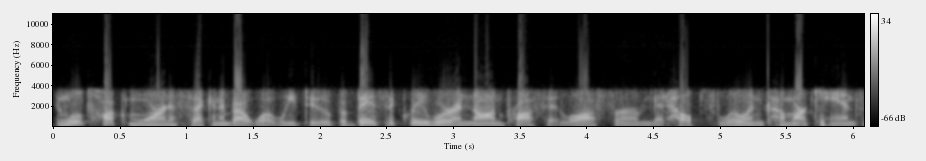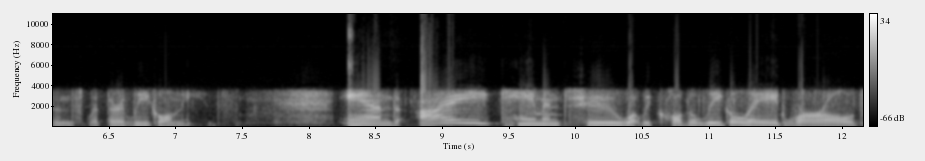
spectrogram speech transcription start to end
And we'll talk more in a second about what we do, but basically we're a nonprofit law firm that helps low-income Arkansans with their legal needs. And I came into what we call the legal aid world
